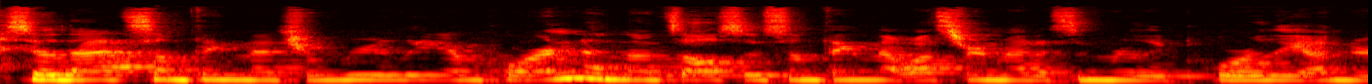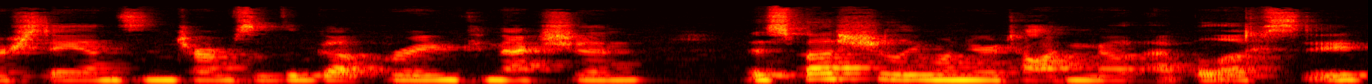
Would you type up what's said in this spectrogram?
so that's something that's really important and that's also something that western medicine really poorly understands in terms of the gut brain connection especially when you're talking about epilepsy.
